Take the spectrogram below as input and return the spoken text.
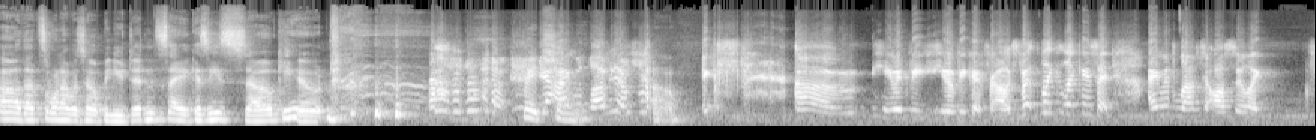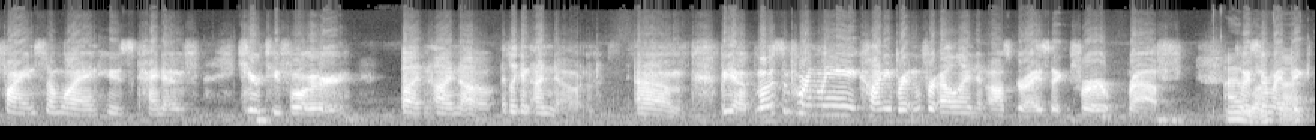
Oh, that's the one I was hoping you didn't say because he's so cute. Wait, yeah, I would love him for Oh. Alex. Um, he would be he would be good for Alex. But like like I said, I would love to also like find someone who's kind of heretofore un, un uh, like an unknown. Um, but yeah, most importantly, Connie Britton for Ellen and Oscar Isaac for Raph. I Those love are my that. big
